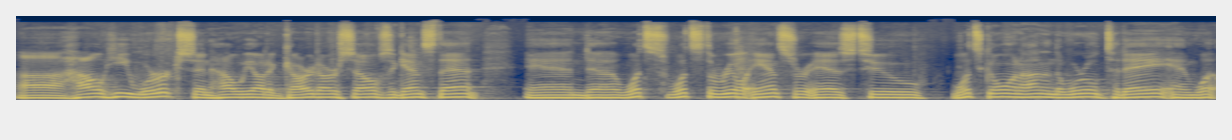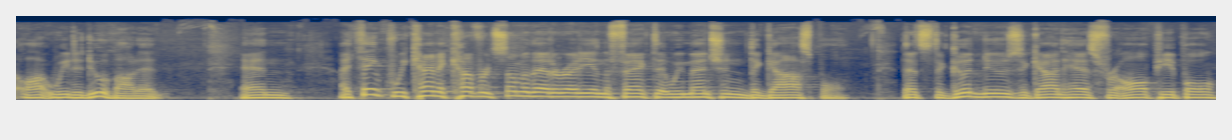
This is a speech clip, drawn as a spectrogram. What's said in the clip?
uh, how he works, and how we ought to guard ourselves against that. And uh, what's what's the real answer as to what's going on in the world today and what ought we to do about it? And I think we kind of covered some of that already in the fact that we mentioned the gospel. That's the good news that God has for all people.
